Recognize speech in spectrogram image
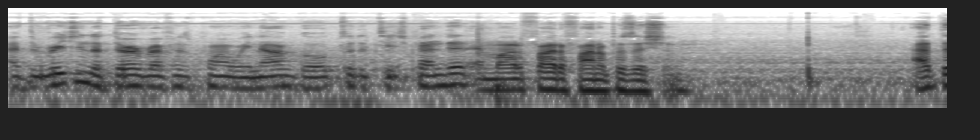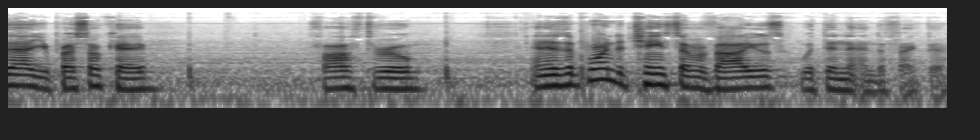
After reaching the third reference point we now go to the teach pendant and modify the final position. After that, you press OK, follow through, and it's important to change several values within the end effector.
